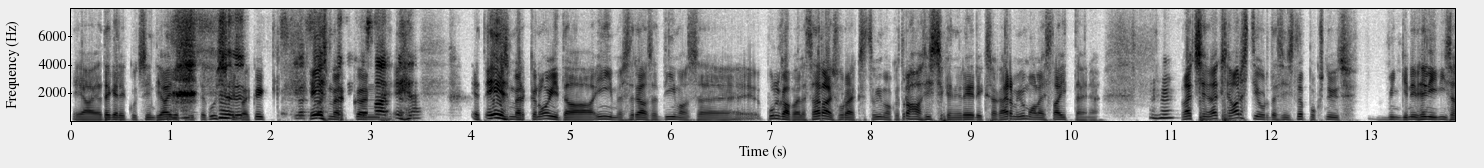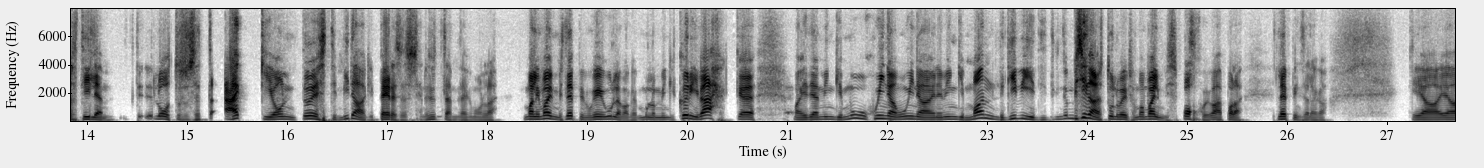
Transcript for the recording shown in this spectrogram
Ja, ja tegelikult sind ei aidata mitte kuskil, vaid kõik eesmärk on et eesmärk on hoida inimesed reaalselt viimase pulga peal, et sa ära ei sureks, et sa võimalikult raha sisse genereeriks, aga ärme jumala eest aita, onju. Mhm. Läksin, läksin arsti juurde siis lõpuks nüüd mingi neli-viis aastat hiljem lootuses, et äkki on tõesti midagi perses, nüüd ütle midagi mulle ma olin valmis leppima kõige hullemaga, et mul on mingi kõrivähk, ma ei tea, mingi muu huina-muina onju, mingi mandlikivid, mis iganes tulla võib, ma olen valmis, pohhui, vahet pole, lepin sellega. ja, ja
